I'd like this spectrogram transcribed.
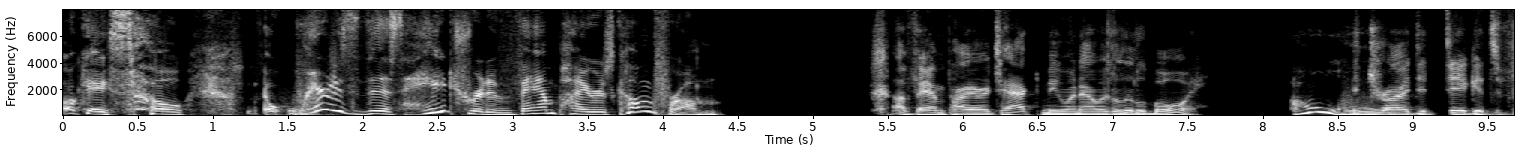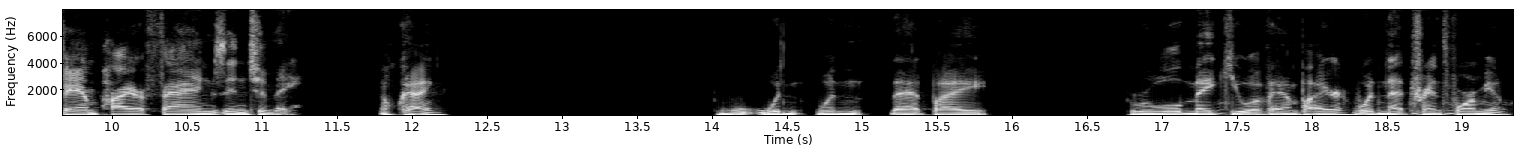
okay, so where does this hatred of vampires come from? A vampire attacked me when I was a little boy. Oh, It tried to dig its vampire fangs into me. Okay. Wouldn't wouldn't that by rule make you a vampire? Wouldn't that transform you?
